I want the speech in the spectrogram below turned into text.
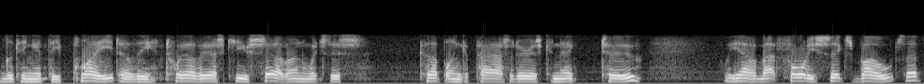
Looking at the plate of the 12SQ7, which this coupling capacitor is connected to, we have about 46 volts. That's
